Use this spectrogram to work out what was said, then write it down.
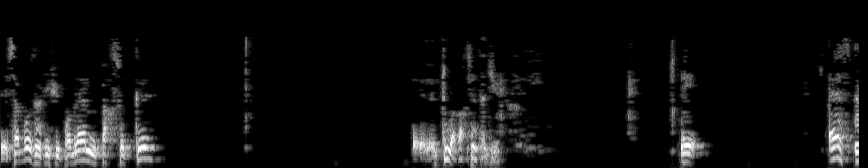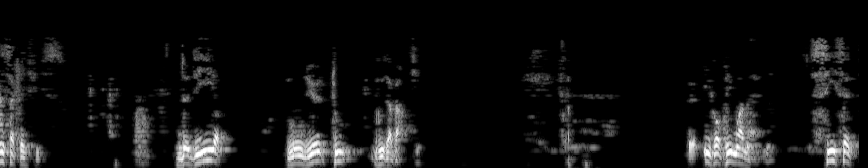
et ça pose un fichu problème parce que euh, tout appartient à Dieu. Et est-ce un sacrifice de dire mon Dieu, tout vous appartient? Euh, y compris moi-même. Si cette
